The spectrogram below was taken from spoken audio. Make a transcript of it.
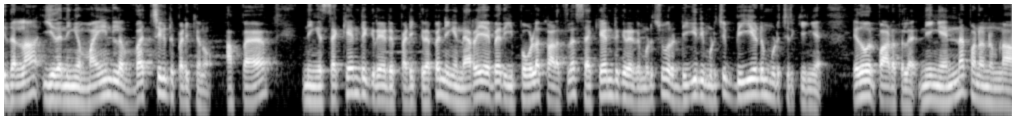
இதெல்லாம் இதை நீங்கள் மைண்டில் வச்சுக்கிட்டு படிக்கணும். அப்போ நீங்கள் செகண்ட் கிரேடு படிக்கிறப்ப நீங்கள் நிறைய பேர் இப்போ உள்ள காலத்தில் செகண்ட் கிரேடு முடித்து ஒரு டிகிரி முடித்து பிஎடும் முடிச்சிருக்கீங்க. ஏதோ ஒரு பாடத்தில். நீங்கள் என்ன பண்ணணும்னா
